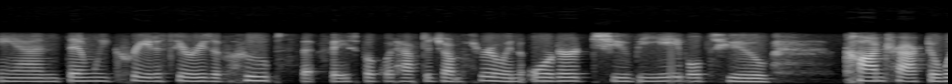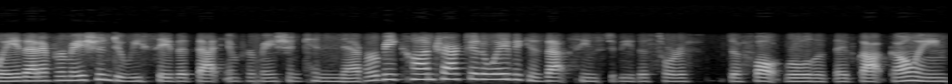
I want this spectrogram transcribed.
And then we create a series of hoops that Facebook would have to jump through in order to be able to contract away that information? Do we say that that information can never be contracted away because that seems to be the sort of default rule that they've got going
